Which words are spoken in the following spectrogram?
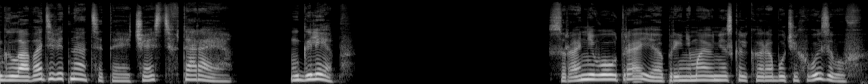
Глава 19, часть 2. Глеб. С раннего утра я принимаю несколько рабочих вызовов,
